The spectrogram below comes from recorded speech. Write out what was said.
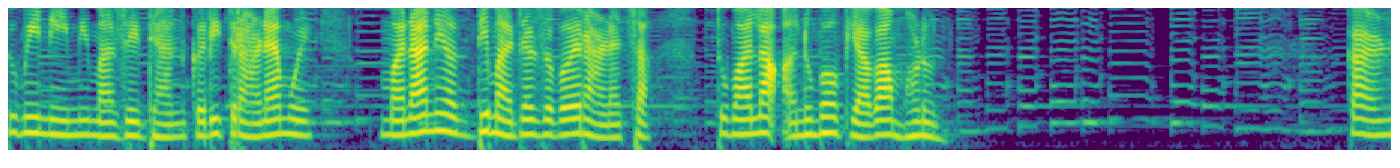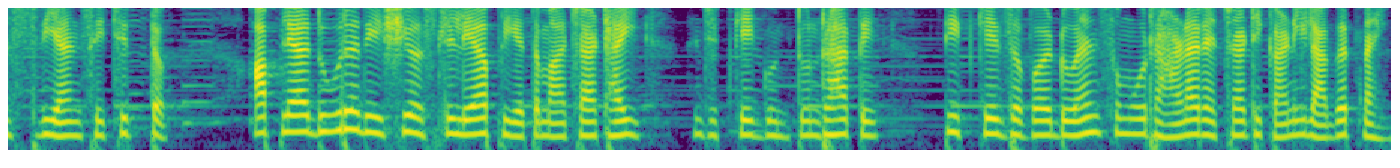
तुम्ही नेहमी माझे ध्यान करीत राहण्यामुळे मनाने अगदी माझ्याजवळ राहण्याचा तुम्हाला अनुभव यावा म्हणून. कारण स्त्रियांचे चित्त आपल्या दूरदेशी असलेल्या प्रियतमाच्या ठाई जितके गुंतून राहते तितके जवळ डोळ्यांसमोर राहणाऱ्याच्या ठिकाणी लागत नाही.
